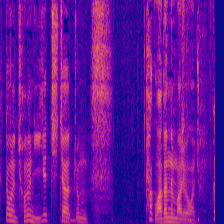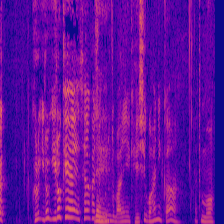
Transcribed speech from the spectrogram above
했던 건 저는 이게 진짜 좀탁 와닿는 말이어가지고 그러니까 그- 이렇게 이렇게 생각하시는 네. 분들도 많이 계시고 하니까 하여튼 뭐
